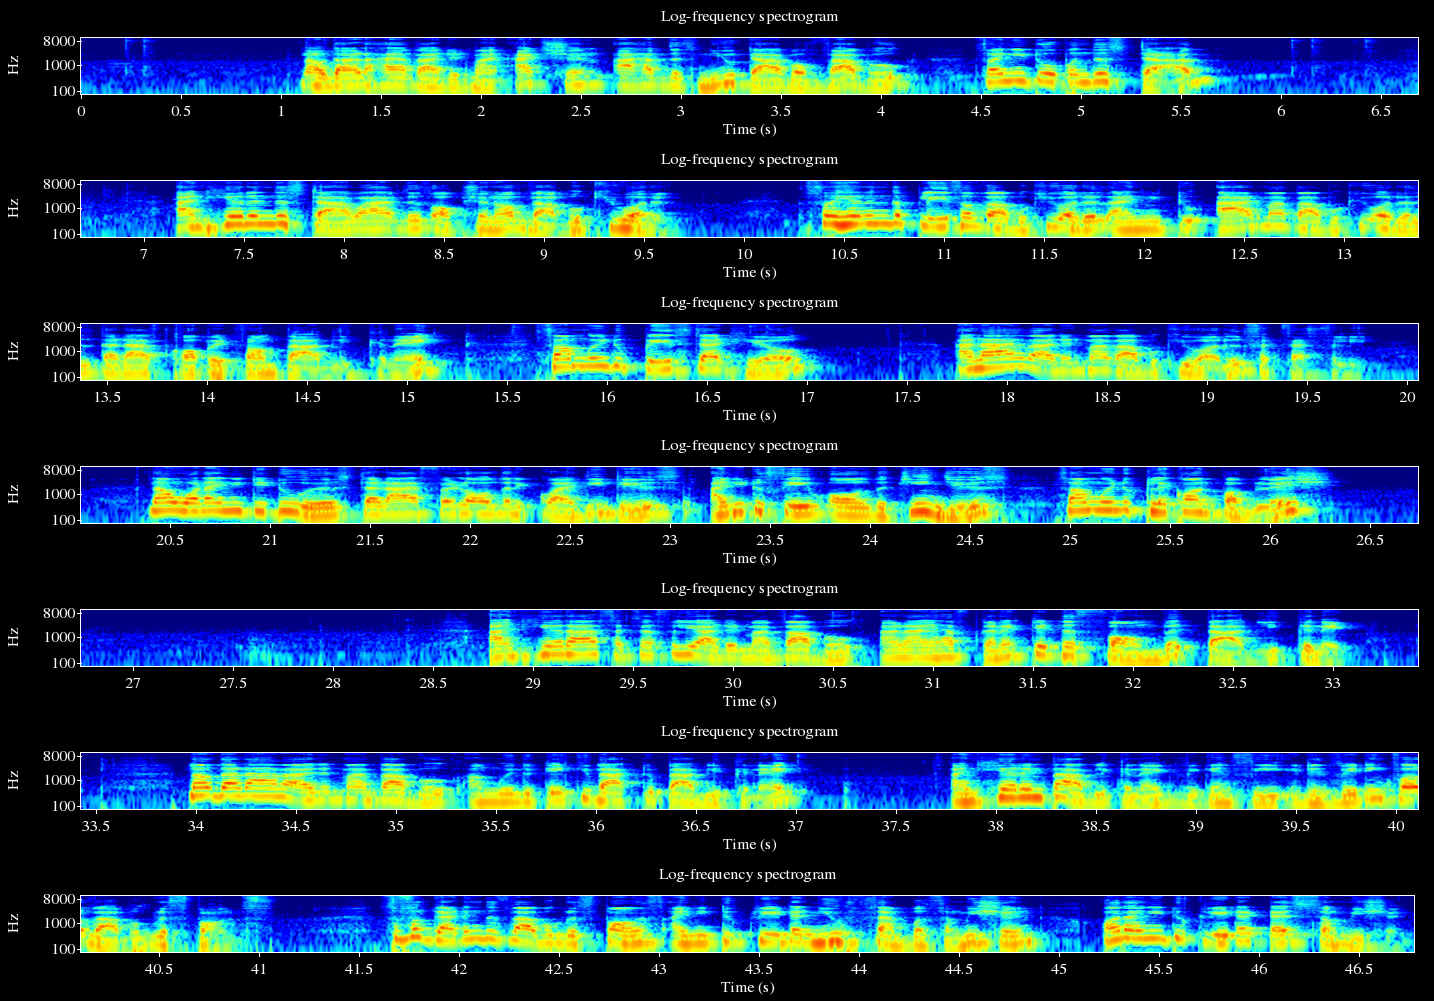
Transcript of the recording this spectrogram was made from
Now that I have added my action, I have this new tab of webhook. So I need to open this tab and here in this tab, I have this option of webhook URL. So here in the place of webhook URL, I need to add my webhook URL that I've copied from Pabbly Connect. So I'm going to paste that here and I have added my webhook URL successfully. Now what I need to do is that I have filled all the required details. I need to save all the changes. So I'm going to click on publish. And here I have successfully added my webhook and I have connected this form with Pabbly Connect. Now that I have added my webhook, I'm going to take you back to Pabbly Connect. And here in Pabbly Connect, we can see it is waiting for webhook response. So for getting this webhook response, I need to create a new sample submission or I need to create a test submission.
